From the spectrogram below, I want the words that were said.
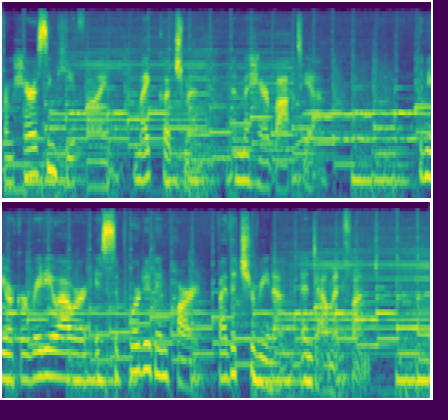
from Harrison Keithline, Mike Kutchman, and Meher Bhatia. The New Yorker Radio Hour is supported in part by the Cherena Endowment Fund.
